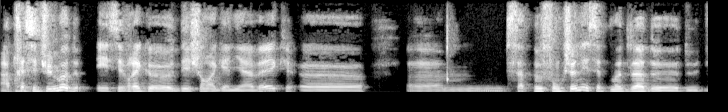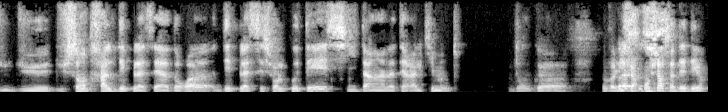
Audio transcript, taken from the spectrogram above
Après, c'est une mode. Et c'est vrai que Deschamps a gagné avec. Euh, ça peut fonctionner cette mode-là de, de du, du du central déplacé à droite, déplacé sur le côté, si t'as un latéral qui monte. Donc, euh, on va lui faire confiance à Dédé. hein.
